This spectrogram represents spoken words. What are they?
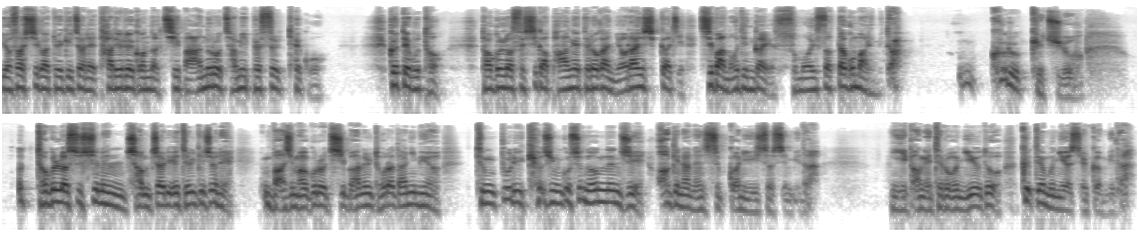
6시가 되기 전에 다리를 건너 집 안으로 잠입했을 테고 그때부터 더글러스 씨가 방에 들어간 11시까지 집안 어딘가에 숨어 있었다고 말입니다. 그렇겠죠. 더글라스 씨는 잠자리에 들기 전에 마지막으로 집안을 돌아다니며 등불이 켜진 곳은 없는지 확인하는 습관이 있었습니다. 이 방에 들어온 이유도 그 때문이었을 겁니다.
